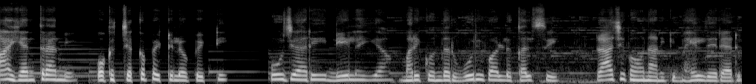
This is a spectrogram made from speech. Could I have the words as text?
ఆ యంత్రాన్ని ఒక చెక్కపెట్టిలో పెట్టి పూజారి నీలయ్య మరికొందరు ఊరి వాళ్ళు కలిసి రాజభవనానికి బయలుదేరారు.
